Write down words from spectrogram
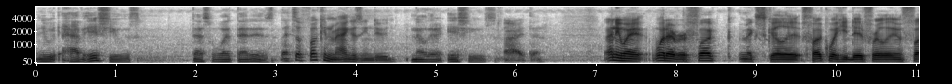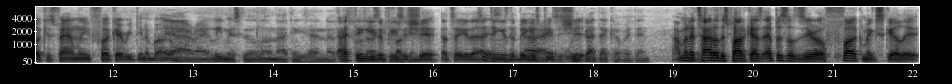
You have issues. That's what that is. That's a fucking magazine, dude. No, they're issues. All right then. Anyway, whatever. Fuck McSkillet. Fuck what he did for a living. Fuck his family. Fuck everything about him. Yeah, all right. Leave me skill alone. No, I think he's had enough. I think he's a piece of shit. I'll tell you that. I think he's the biggest All piece right, of We've shit. got that covered then. I'm gonna title this podcast episode zero. Fuck McSkillet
